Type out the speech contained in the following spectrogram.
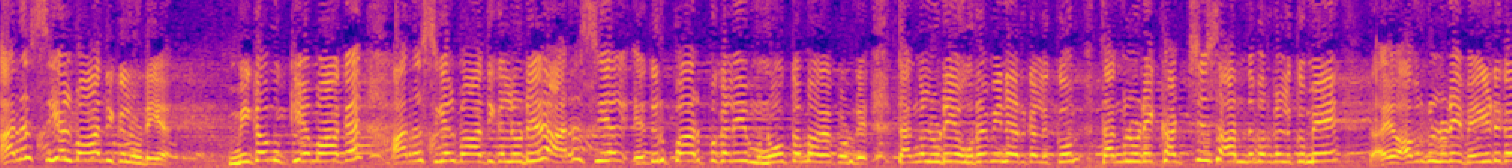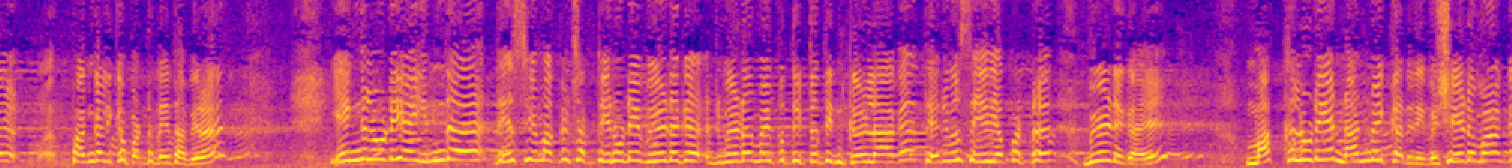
அரசியல்வாதிகளுடைய மிக முக்கியமாக அரசியல்வாதிகளுடைய அரசியல் எதிர்பார்ப்புகளை நோக்கமாக கொண்டு தங்களுடைய உறவினர்களுக்கும் தங்களுடைய கட்சி சார்ந்தவர்களுக்குமே அவர்களுடைய வீடுகள் பங்களிக்கப்பட்டதே தவிர எங்களுடைய இந்த தேசிய மக்கள் சக்தியினுடைய வீடுகள் வீடமைப்பு திட்டத்தின் கீழாக தெரிவு செய்யப்பட்ட வீடுகள் மக்களுடைய நன்மை கருதி விசேடமாக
